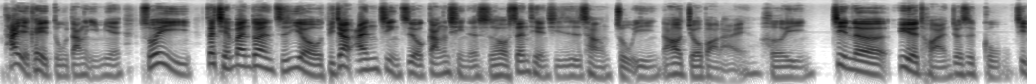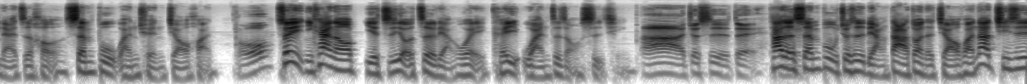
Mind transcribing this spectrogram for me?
他也可以独当一面。所以在前半段只有比较安静，只有钢琴的时候，生田其实是唱主音，然后。酒保来合影。进了乐团就是鼓进来之后，声部完全交换。哦，所以你看哦，也只有这两位可以玩这种事情啊，就是对他的声部就是两大段的交换。那其实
